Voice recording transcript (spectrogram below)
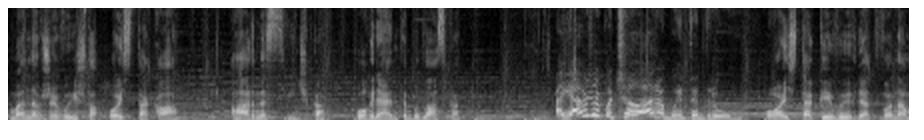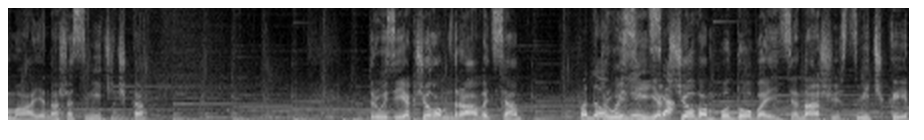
у мене вже вийшла ось така гарна свічка. Погляньте, будь ласка. А я вже почала робити другу. Ось такий вигляд вона має, наша свічечка. Друзі, якщо вам нравиться, Подобається. друзі, якщо вам подобаються наші свічки,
